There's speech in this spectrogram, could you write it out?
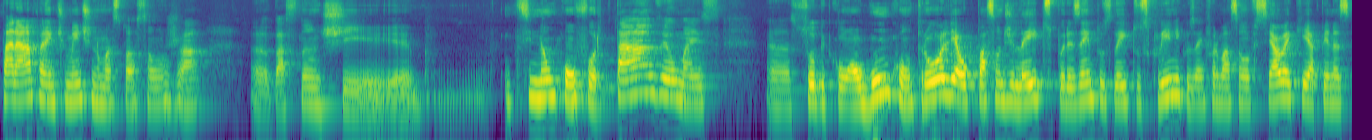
Pará, aparentemente, numa situação já uh, bastante, se não confortável, mas Uh, sob com algum controle. A ocupação de leitos, por exemplo, os leitos clínicos, a informação oficial é que apenas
